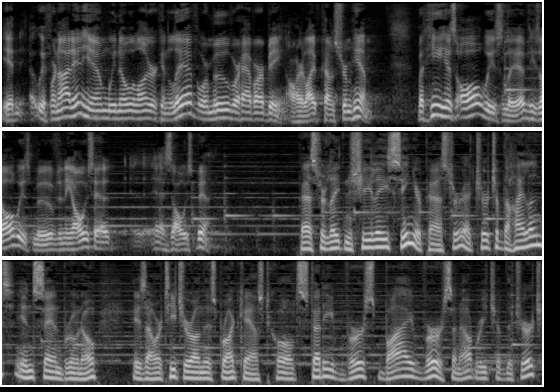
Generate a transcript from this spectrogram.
In, if we're not in him, we no longer can live or move or have our being. Our life comes from him. But he has always lived, he's always moved, and he always had, has always been. Pastor Leighton Sheely, senior pastor at Church of the Highlands in San Bruno, is our teacher on this broadcast called Study Verse by Verse, an outreach of the church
